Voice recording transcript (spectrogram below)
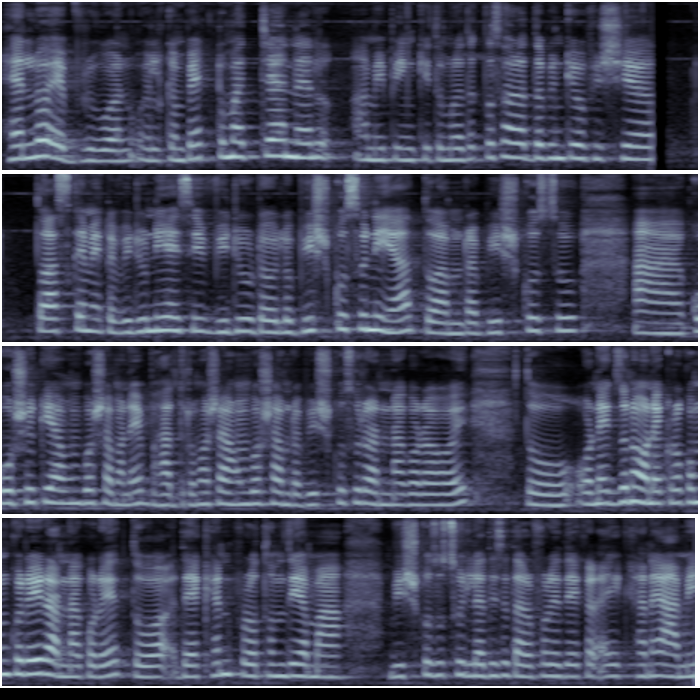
Hello everyone welcome back to my channel আমি পিঙ্কি তোমরা দেখতো সারাদ্দা পিঙ্কি অফিসিয়াল তো আজকে আমি একটা ভিডিও নিয়ে আসি ভিডিওটা হলো বিশকুসু নিয়ে। তো আমরা বিশকুসু কৌশিকী আমবসা মানে ভাদ্র মাসে আমবসা আমরা বিশকুসু রান্না করা হয়। তো অনেকজনে অনেক রকম করেই রান্না করে। তো দেখেন, প্রথম দিয়ে মা বিশকুসু চুল্লা দিছে। তারপরে দেখ, এখানে আমি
